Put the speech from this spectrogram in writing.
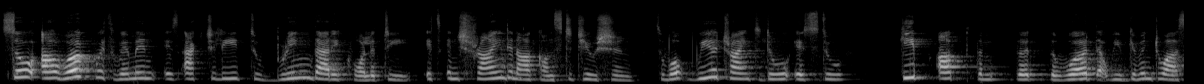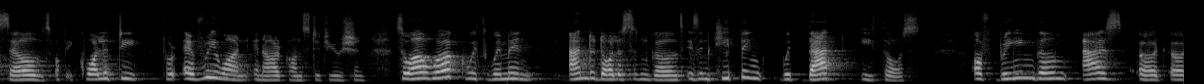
So, our work with women is actually to bring that equality. It's enshrined in our constitution. So, what we are trying to do is to keep up the, the, the word that we've given to ourselves of equality for everyone in our constitution. So, our work with women and adolescent girls is in keeping with that ethos of bringing them as uh, uh,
